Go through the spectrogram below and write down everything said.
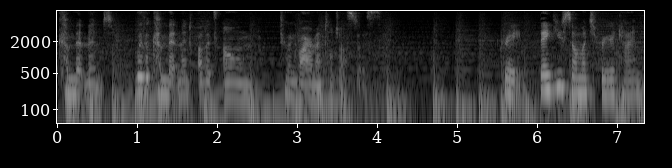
commitment with a commitment of its own to environmental justice. Great. Thank you so much for your time.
